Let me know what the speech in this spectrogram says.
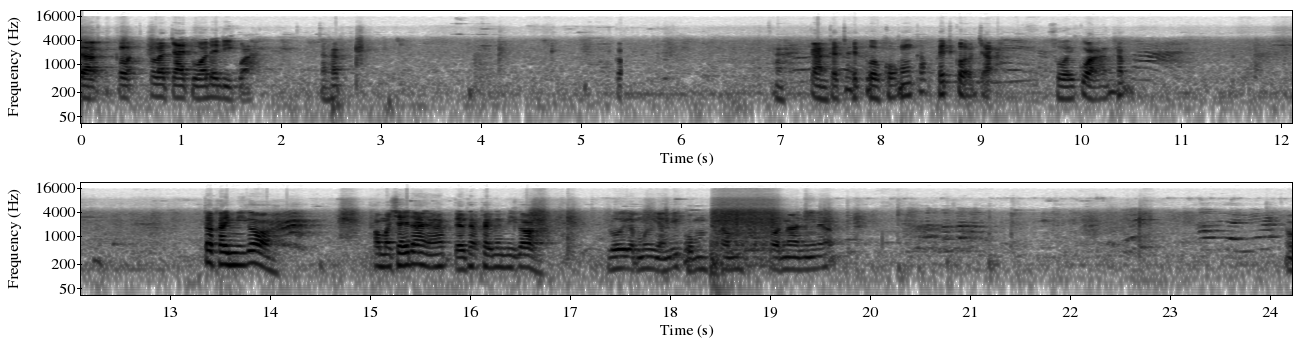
จะกระกระจายตัวได้ดีกว่านะครับการกระจายตัวของกากเพชรก็จะสวยกว่านะครับ ถ้าใครมีก็เอามาใช้ได้นะครับ แต่ถ้าใครไม่มีก็โรยกับมืออย่างที่ผมทำก่อนหน้านี้นะครับ โอ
